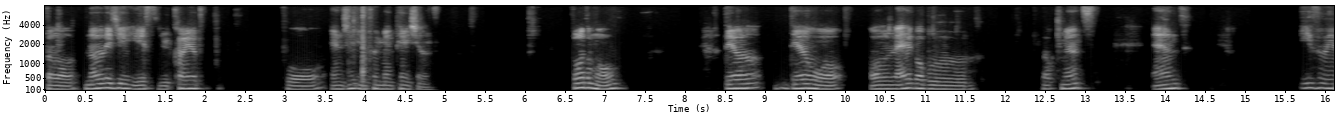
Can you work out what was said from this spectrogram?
the knowledge is required for engine implementations. Furthermore, there there were a of documents and easily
